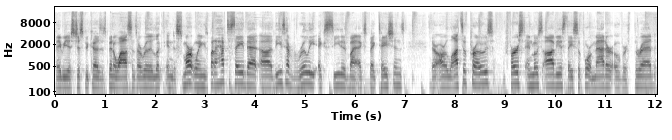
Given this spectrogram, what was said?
Maybe it's just because it's been a while since I really looked into smart wings, but I have to say that uh, these have really exceeded my expectations. There are lots of pros. First and most obvious, they support Matter over Thread.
